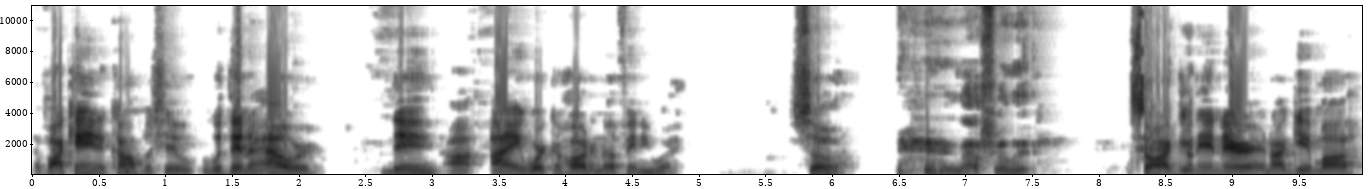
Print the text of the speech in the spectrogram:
If I can't accomplish it within an hour, then I, I ain't working hard enough anyway. So, I feel it. so I get in there and I get my,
